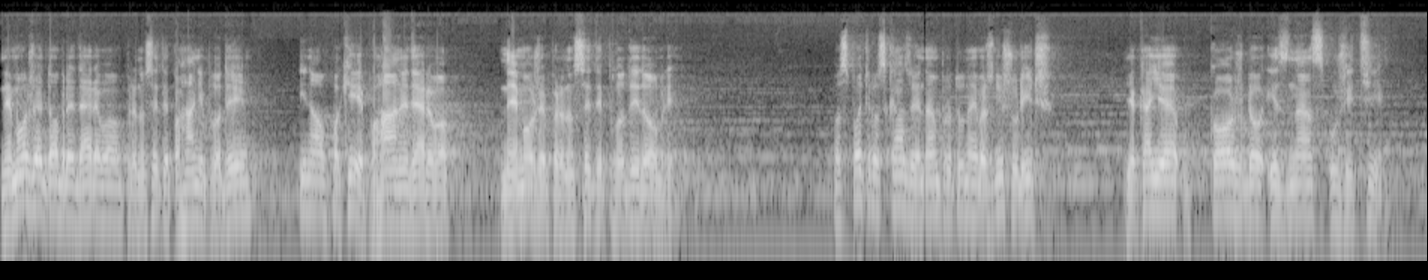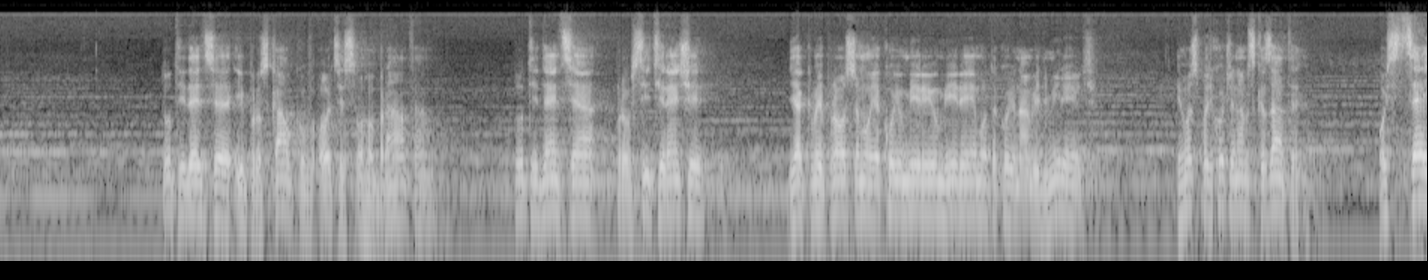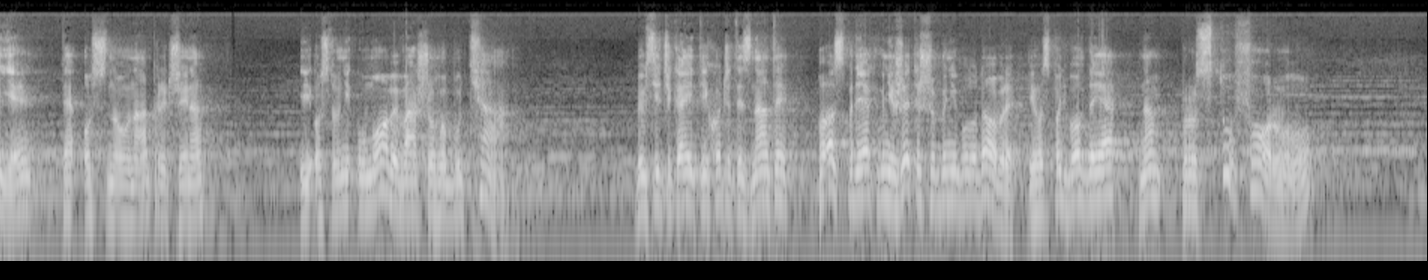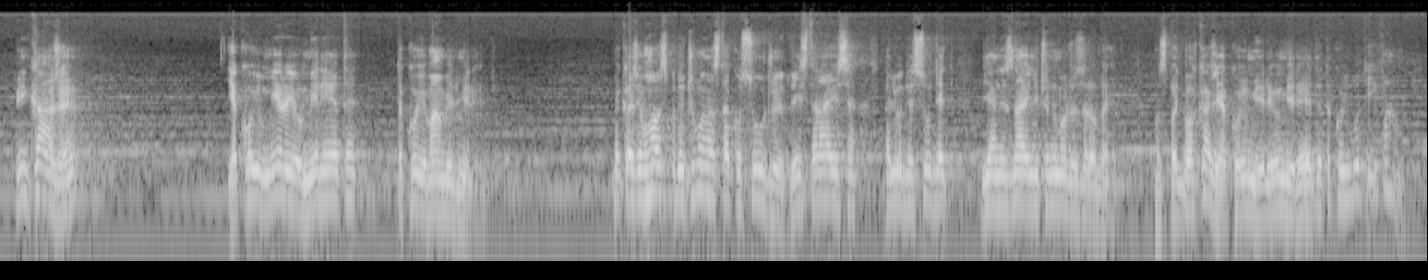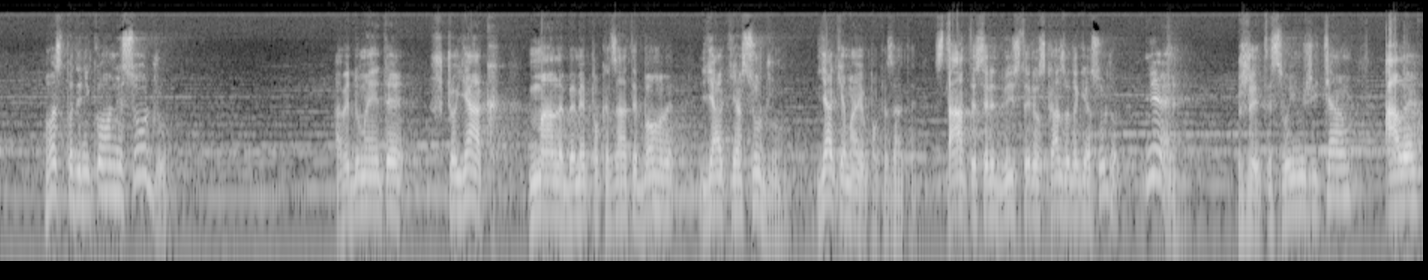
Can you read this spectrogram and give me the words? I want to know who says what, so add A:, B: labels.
A: Не може добре дерево приносити погані плоди, і навпаки, погане дерево не може приносити плоди добрі. Господь розказує нам про ту найважнішу річ, яка є у кожного із нас у житті. Тут йдеться і про скалку в оці свого брата, тут йдеться про всі ті речі, як ми просимо, якою мірою міряємо, такою нам відміряють. І Господь хоче нам сказати, ось це є те основна причина і основні умови вашого буття. Ви всі чекаєте і хочете знати, Господи, як мені жити, щоб мені було добре. І Господь Бог дає нам просту формулу. Він каже, якою мірою міряєте, такою вам відміряють. Ми кажемо, Господи, чому нас так осуджують? Я стараюся, а люди судять, я не знаю, нічого не можу зробити. Господь Бог каже, якою мірою міряєте, такою буде і вам. Господи, нікого не суджу. А ви думаєте, що як мали би ми показати Богові, як я суджу? Як я маю показати? Стати серед міста і розказувати, як я суджу? Ні. Жити своїм життям, але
